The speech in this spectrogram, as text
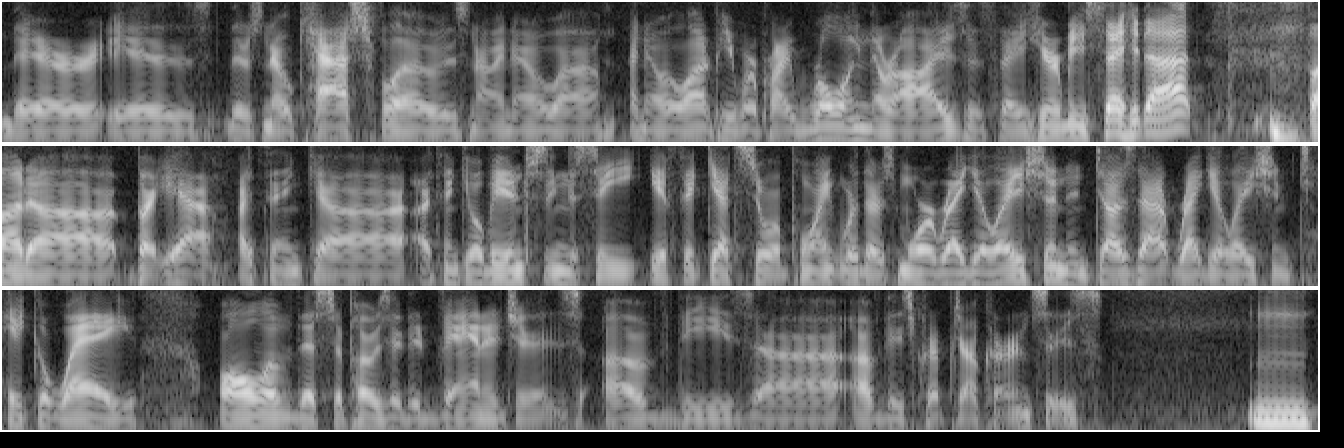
There is there's no cash flows. Now I know uh, I know a lot of people are probably rolling their eyes as they hear me say that, but uh, but yeah, I think uh, I think it'll be interesting to see if it gets to a point where there's more regulation, and does that regulation take away all of the supposed advantages of these uh, of these cryptocurrencies? Mm.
